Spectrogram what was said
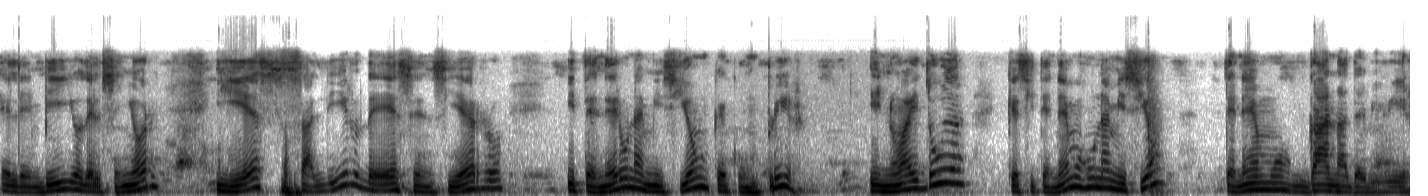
el envío del Señor y es salir de ese encierro y tener una misión que cumplir. Y no hay duda que si tenemos una misión, tenemos ganas de vivir.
